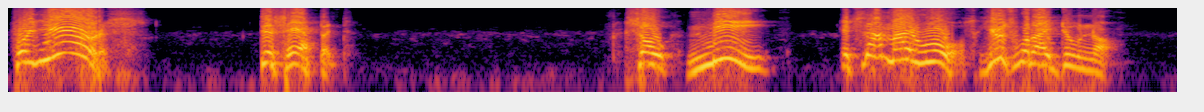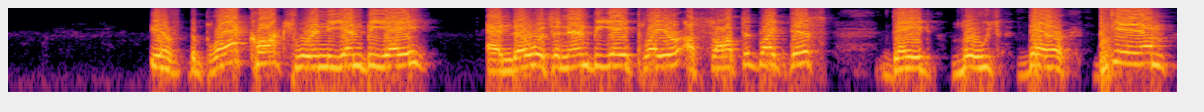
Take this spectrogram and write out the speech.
for years, this happened. So, me, it's not my rules. Here's what I do know if the Blackhawks were in the NBA and there was an NBA player assaulted like this, they'd lose their damn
